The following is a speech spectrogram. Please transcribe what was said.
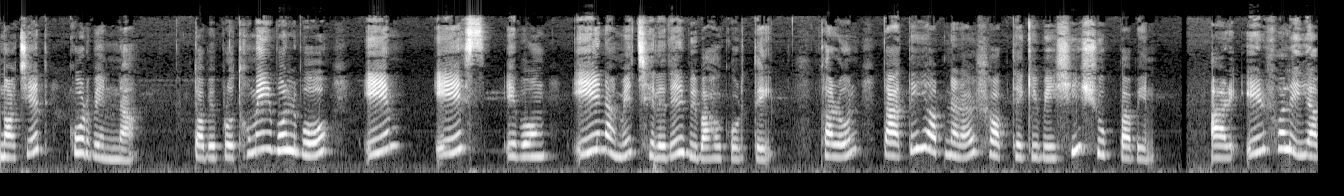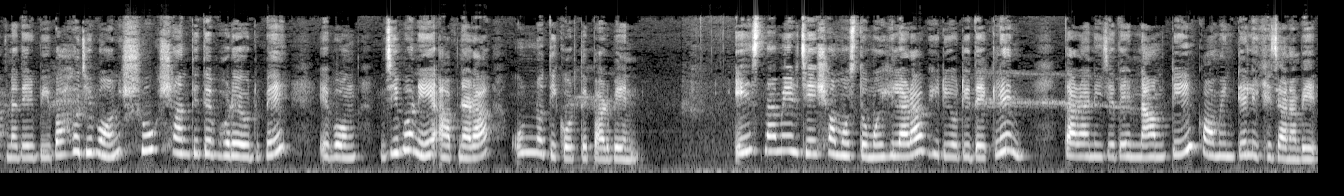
নচেত করবেন না। তবে প্রথমেই বলব, এম, এস এবং এ নামের ছেলেদের বিবাহ করতে। কারণ তাতেই আপনারা সব থেকে বেশি সুখ পাবেন। আর এর ফলেই আপনাদের বিবাহ জীবন সুখ শান্তিতে ভরে উঠবে এবং জীবনে আপনারা উন্নতি করতে পারবেন। এস নামের যে সমস্ত মহিলারা ভিডিওটি দেখলেন, তারা নিজেদের নামটি কমেন্টে লিখে জানাবেন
